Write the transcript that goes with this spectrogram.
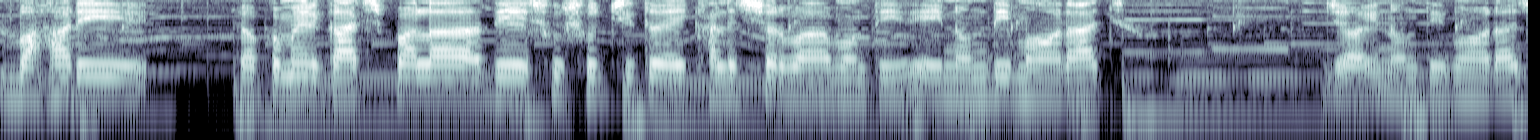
বাহারি রকমের গাছপালা দিয়ে সুসজ্জিত এই খালেশ্বর বাবা মন্দির, এই নন্দী মহারাজ, জয় নন্দী মহারাজ,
